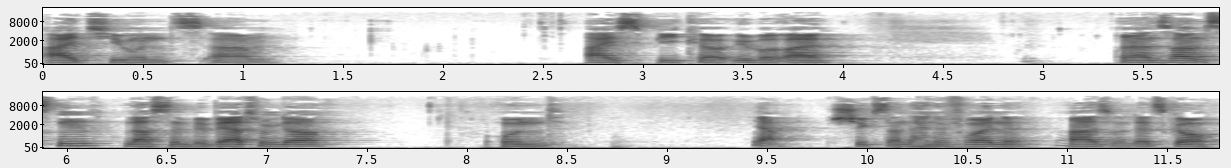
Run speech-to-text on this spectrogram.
iTunes, ähm, iSpeaker, überall. Und ansonsten lass eine Bewertung da und ja, schick's an deine Freunde. Also, let's go.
